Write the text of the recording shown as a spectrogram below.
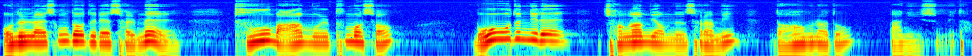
오늘날 성도들의 삶에 두 마음을 품어서 모든 일에 정함이 없는 사람이 너무나도 많이 있습니다.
